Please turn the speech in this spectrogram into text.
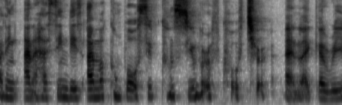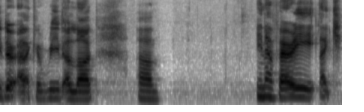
I think Anna has seen this. I'm a compulsive consumer of culture and like a reader. I like I read a lot um, in a very like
